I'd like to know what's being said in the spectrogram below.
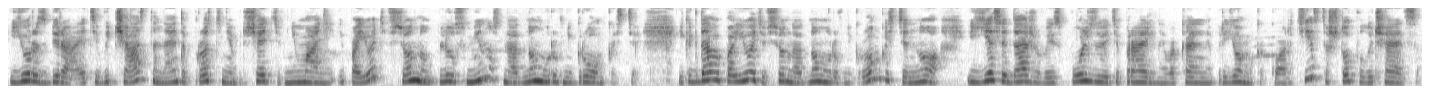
ее разбираете, вы часто на это просто не обращаете внимания и поете все, ну, плюс-минус на одном уровне громкости. И когда вы поете все на одном уровне громкости, но и если даже вы используете правильные вокальные приемы, как у артиста, что получается?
